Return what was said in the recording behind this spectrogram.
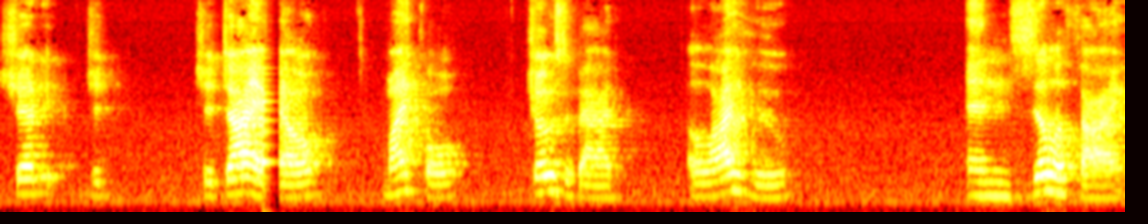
Jed, Jed, Jediel, Michael, Josabad, Elihu, and Zillethai,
